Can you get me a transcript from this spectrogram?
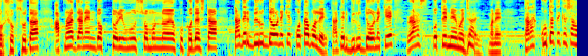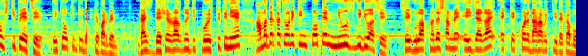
দর্শক শ্রোতা, আপনারা জানেন ডক্টর ইউনুস সমন্বয়ক উপদেষ্টা, তাদের বিরুদ্ধে অনেকে কথা বলে, তাদের বিরুদ্ধে অনেকে রাজপথে নেমে যায়। মানে তারা কোথা থেকে সাহসটি পেয়েছে, এটাও কিন্তু দেখতে পারবেন। গাইজ দেশের রাজনৈতিক পরিস্থিতি নিয়ে আমাদের কাছে অনেক ইম্পর্টেন্ট নিউজ ভিডিও আসে। সেইগুলো আপনাদের সামনে এই জায়গায় এক এক করে দাঁড়াবেকলি দেখাবো।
